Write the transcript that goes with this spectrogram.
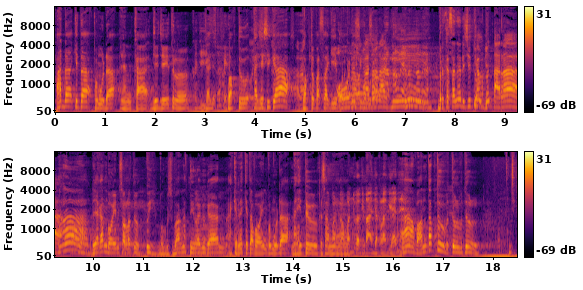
ada kita pemuda yang Kak JJ itu loh. Kak JJ Kak- siapa ya? Waktu Kak Jessica, waktu pas lagi Oh, Jessica. Saragi. Kenal ya. Berkesannya di situ Yang di- tentara. Ah, dia kan bawain solo tuh. Wih, bagus banget nih lagu kan. Akhirnya kita bawain pemuda. Nah, itu kesannya. Kapan-kapan juga kita ajak lagi aja. Ah, mantap tuh, betul betul. Sip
